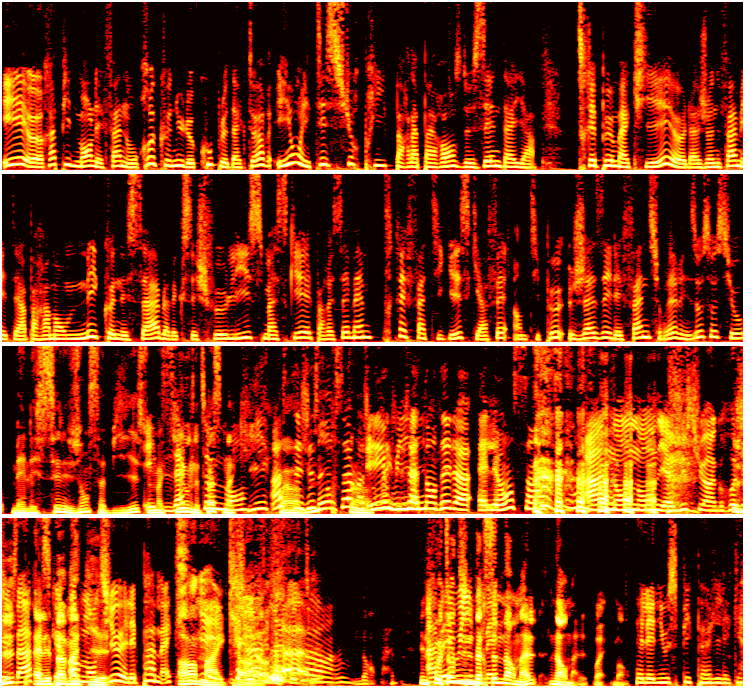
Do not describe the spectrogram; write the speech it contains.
Et euh, rapidement, les fans ont reconnu le couple d'acteurs et ont été surpris par l'apparence de Zendaya. Très peu maquillée, euh, la jeune femme était apparemment méconnaissable avec ses cheveux lisses, masqués. Elle paraissait même très fatiguée, ce qui a fait un petit peu jaser les fans sur les réseaux sociaux. Mais laissez les gens s'habiller, se maquiller ou ne pas se maquiller. Ah, c'était juste pour ça. Moi, je Eh oui. j'attendais là. Elle est enceinte. Ah non, non, il y a juste eu un gros Juste, débat elle parce est que, pas oh mon. Dieu, elle est pas maquillée. Oh my God. Normal. Une Ah, photo oui, d'une mais- personne normale. Normale, ouais, bon. Et les news people, les gars.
